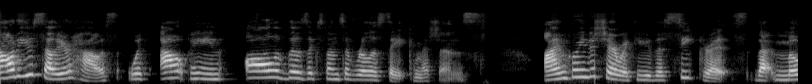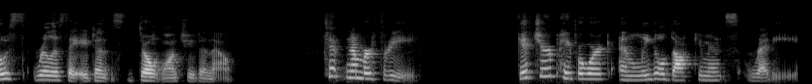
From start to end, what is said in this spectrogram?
How do you sell your house without paying all of those expensive real estate commissions? I'm going to share with you the secrets that most real estate agents don't want you to know. Tip number three get your paperwork and legal documents ready.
